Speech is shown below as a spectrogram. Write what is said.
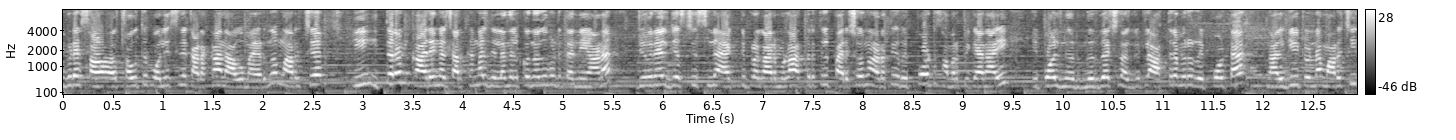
ഇവിടെ സൗത്ത് പോലീസിന് കടക്കാനാകുമായിരുന്നു മറിച്ച് ഈ ഇത്തരം കാര്യങ്ങൾ തർക്കങ്ങൾ നിലനിൽക്കുന്നത് കൊണ്ട് തന്നെയാണ് ജുവനൽ ജസ്റ്റിസിന്റെ ആക്ട് പ്രകാരമുള്ള അത്തരത്തിൽ പരിശോധന നടത്തി റിപ്പോർട്ട് സമർപ്പിക്കാനായി ഇപ്പോൾ നിർ- നിർദ്ദേശം നൽകിയിട്ടുള്ള അത്തരമൊരു റിപ്പോർട്ട് നൽകിയിട്ടുണ്ട്. മറിച്ച് ഈ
